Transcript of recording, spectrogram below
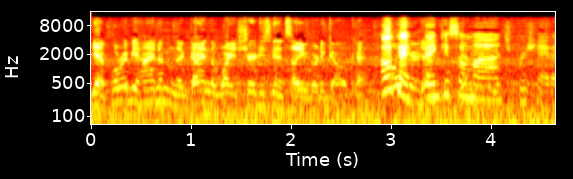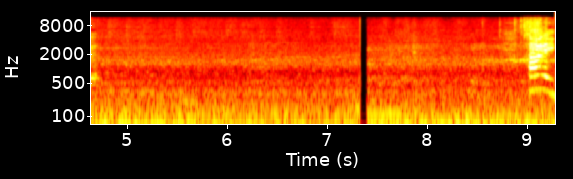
Yeah, pull right behind him. The guy in the white shirt, he's gonna tell you where to go. Okay. Okay, Okay. thank you so Yeah. much. Appreciate it. Hi,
